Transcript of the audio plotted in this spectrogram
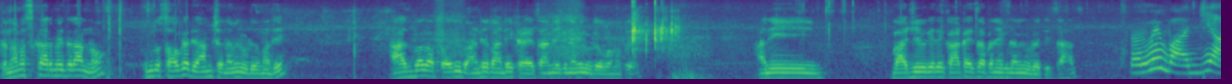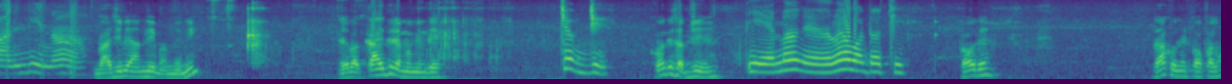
तर नमस्कार मित्रांनो तुमचं स्वागत आहे आमच्या नवीन व्हिडिओमध्ये. आज बघा परी भांडे भांडे खेळायचा आम्ही एक नवीन व्हिडिओ बनवतोय. आणि भाजी वगैरे काटायचा पण एक नवीन व्हिडिओ तिचा आज. मम्मी भाजी आणली ना. भाजी बी आणली मम्मीनी. हे बघ काय दिलं मम्मीने ते? सब्जी. कोणती सब्जी? आहे ती आहे ना ते ना बटाची पाहू दे. दाखव नीट पप्पाला.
